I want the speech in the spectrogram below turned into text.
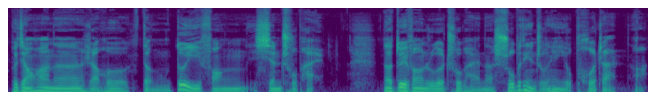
不讲话呢，然后等对方先出牌。那对方如果出牌呢，说不定中间有破绽啊。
